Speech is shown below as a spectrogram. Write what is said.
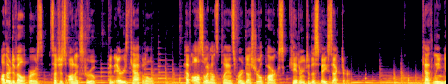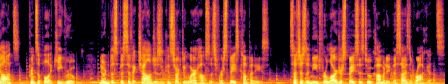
Other developers, such as Onyx Group and Ares Capital, have also announced plans for industrial parks catering to the space sector. Kathleen Yonts, principal at Key Group, noted the specific challenges in constructing warehouses for space companies, such as the need for larger spaces to accommodate the size of rockets.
